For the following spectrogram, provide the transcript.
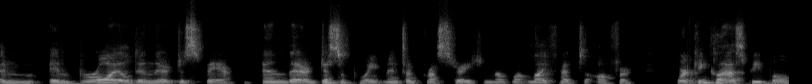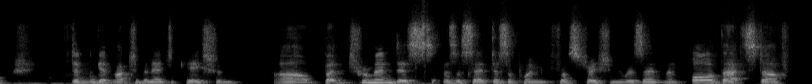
em- embroiled in their despair and their disappointment and frustration of what life had to offer. Working class people didn't get much of an education, uh, but tremendous, as I said, disappointment, frustration, resentment, all of that stuff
